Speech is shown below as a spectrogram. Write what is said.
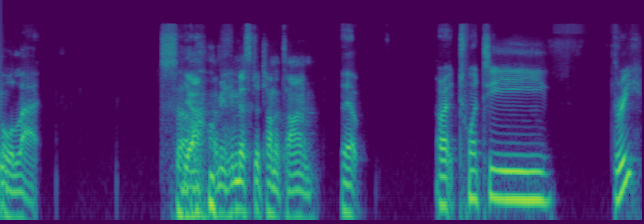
whole lot. So yeah, I mean, he missed a ton of time. Yep. All right, twenty three.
